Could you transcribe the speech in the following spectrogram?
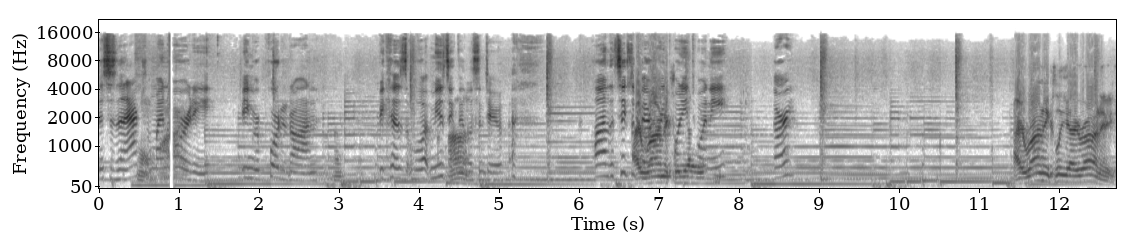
this is an actual oh minority being reported on because what music they listen to. On the 6th of February 2020. Sorry? Ironically ironic,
